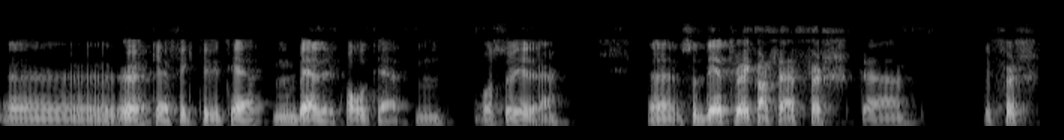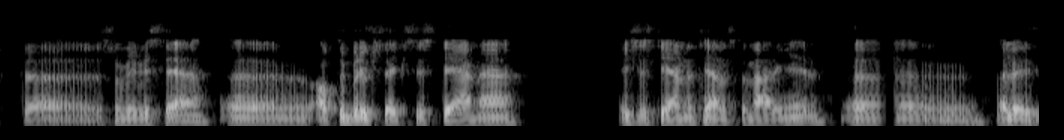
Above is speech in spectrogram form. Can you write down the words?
øke effektiviteten, bedre kvaliteten osv. Så, videre. så det tror jeg kanskje er første det første som vi vil se, eh, at det brukes eksisterende, eksisterende tjenestenæringer, eh, eller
